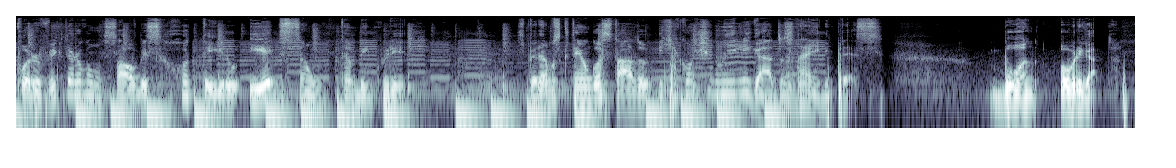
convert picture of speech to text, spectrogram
por Victor Gonçalves, roteiro e edição também por ele. Esperamos que tenham gostado e que continuem ligados na NPress. Boa, obrigado.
